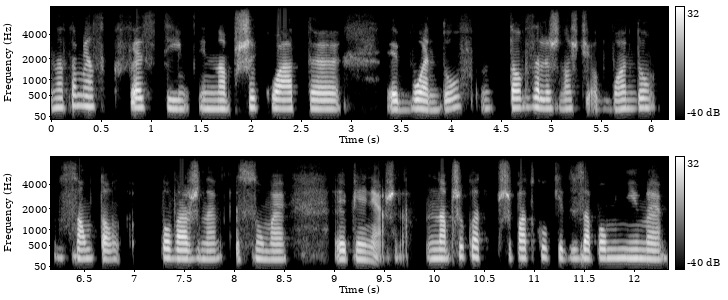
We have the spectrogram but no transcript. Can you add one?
Natomiast kwestii na przykład e, błędów, to w zależności od błędu są to poważne sumy e, pieniężne. Na przykład w przypadku, kiedy zapomnimy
